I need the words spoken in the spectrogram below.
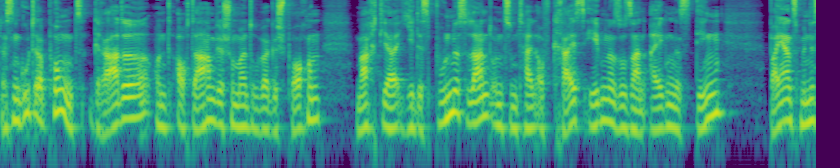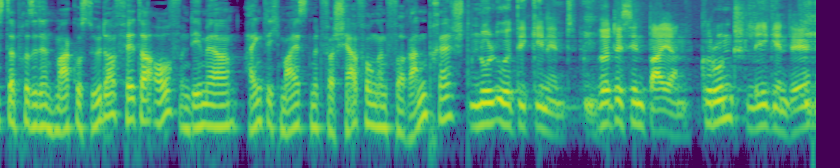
Das ist ein guter Punkt. Gerade, und auch da haben wir schon mal drüber gesprochen, macht ja jedes Bundesland und zum Teil auf Kreisebene so sein eigenes Ding. Bayerns Ministerpräsident Markus Söder fällt da auf, indem er eigentlich meist mit Verschärfungen voranprescht. 0 Uhr beginnend wird es in Bayern grundlegende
